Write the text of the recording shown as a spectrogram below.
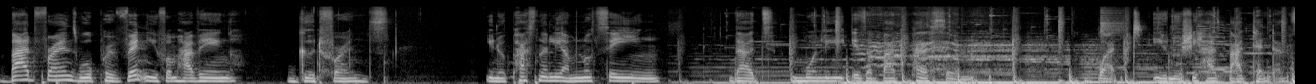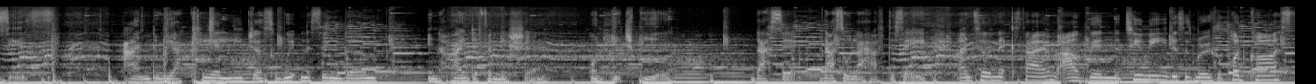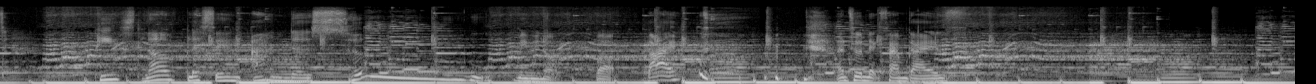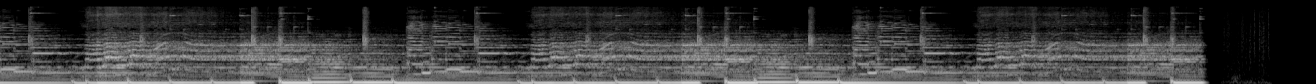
bad friends will prevent you from having good friends. You know, personally, I'm not saying that Molly is a bad person, but you know, she has bad tendencies. And we are clearly just witnessing them in high definition on HBO. That's it. That's all I have to say. Until next time, I've been Natumi. This is Maarifa Podcast. Peace, love, blessing, and so. Maybe not, but bye. Until next time, guys.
